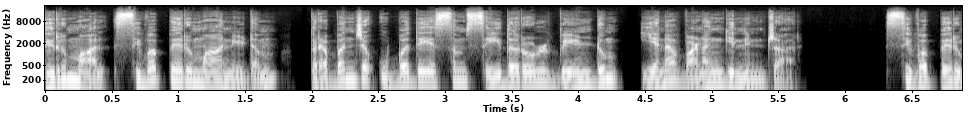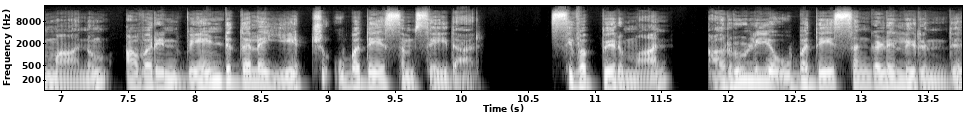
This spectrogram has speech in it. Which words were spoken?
திருமால் சிவபெருமானிடம் பிரபஞ்ச உபதேசம் செய்தருள் வேண்டும் என வணங்கி நின்றார். சிவபெருமானும் அவரின் வேண்டுதலை ஏற்று உபதேசம் செய்தார். சிவபெருமான் அருளிய உபதேசங்களிலிருந்து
